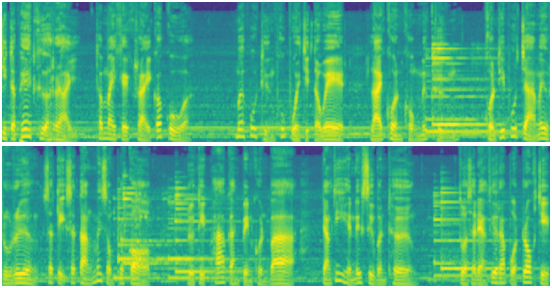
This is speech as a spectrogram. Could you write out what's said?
จิตเภทคืออะไร ทำไมใครๆก็กลัว เมื่อพูดถึงผู้ป่วยจิตเวชหลายคนคงนึกถึง คนที่พูดจาไม่รู้เรื่อง สติสตังไม่สมประกอบ หรือติดภาพการเป็นคนบ้า อย่างที่เห็นในสื่อบันเทิง ตัวแสดงที่รับบทโรคจิต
